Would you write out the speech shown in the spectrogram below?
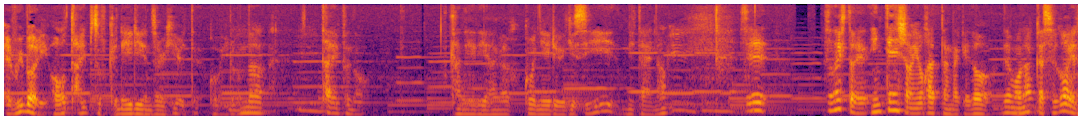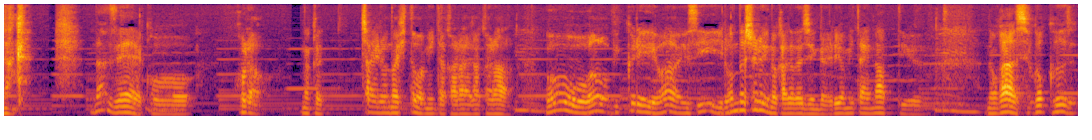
everybody all types of Canadians are here」ってこういろんなタイプのカネディアンがここにいる「You see?」みたいな。でその人はインテンション良かったんだけどでもなんかすごいなんか なぜこうほらなんか茶色の人を見たからだから「おおわおびっくりわいろんな種類のカナダ人がいるよ」みたいなっていうのがすごく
